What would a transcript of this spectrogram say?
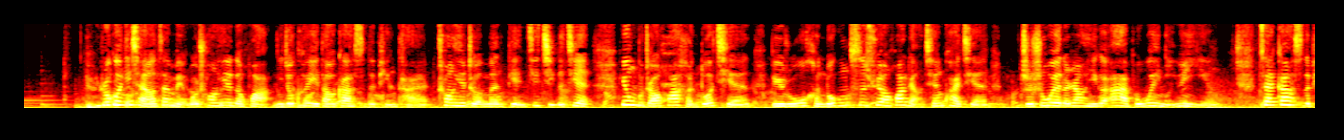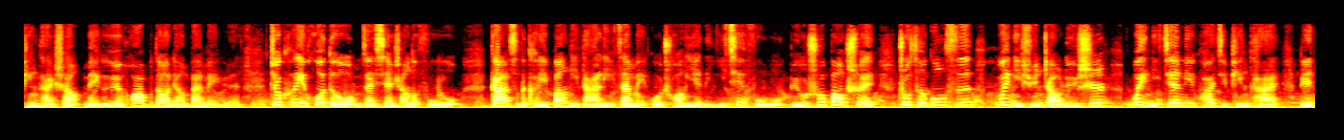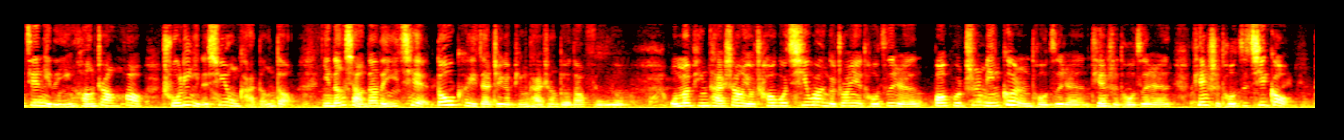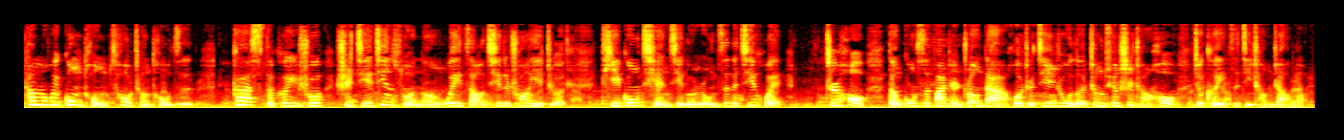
如果你想要在美国创业的话，你就可以到 Gus 的平台，创业者们点击几个键，用不着花很多钱。比如很多公司需要花两千块钱，只是为了让一个 App 为你运营。在 Gus 的平台上，每个月花不到两百美元，就可以获得我们在线上的服务。Gus 的可以帮你打理在美国创业的一切服务，比如说报税、注册公司、为你寻找律师、为你建立会计平台、连接你的银行账号、处理你的信用卡等等。你能想到的一切都可以在在这个平台上得到服务。我们平台上有超过七万个专业投资人，包括知名个人投资人、天使投资人、天使投资机构，他们会共同凑成投资。Gust 可以说是竭尽所能为早期的创业者提供前几轮融资的机会。之后，等公司发展壮大或者进入了证券市场后，就可以自己成长了。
